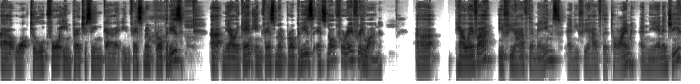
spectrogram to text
uh, what to look for in purchasing uh, investment properties. Uh, now, again, investment properties it's not for everyone. However, if you have the means and if you have the time and the energy,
